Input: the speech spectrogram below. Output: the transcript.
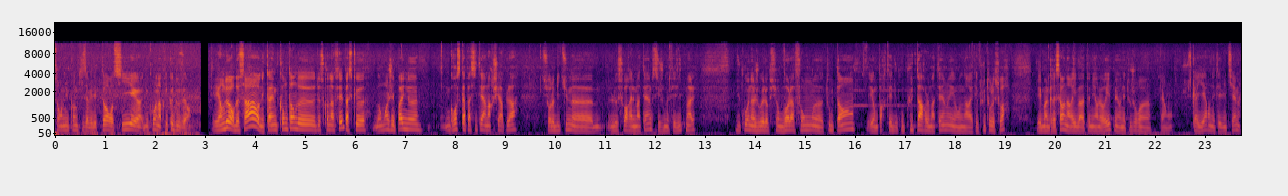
sont rendus compte qu'ils avaient des torts aussi, et, euh, du coup on a pris que 12 heures. Et en dehors de ça, on est quand même content de, ce qu'on a fait parce que bon, moi j'ai pas une, grosse capacité à marcher à plat sur le bitume euh, le soir et le matin parce que je me fais vite mal. Du coup on a joué l'option vol à fond tout le temps et on partait du coup plus tard le matin et on arrêtait plus tôt le soir. Et malgré ça on arrive à tenir le rythme et on est toujours, enfin, jusqu'à hier on était huitième.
